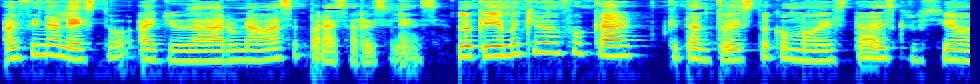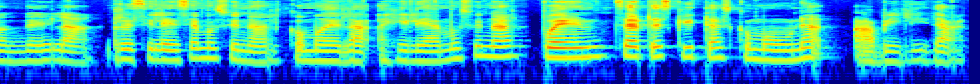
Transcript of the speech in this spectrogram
Al final esto ayuda a dar una base para esa resiliencia. Lo que yo me quiero enfocar, que tanto esto como esta descripción de la resiliencia emocional como de la agilidad emocional pueden ser descritas como una habilidad.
